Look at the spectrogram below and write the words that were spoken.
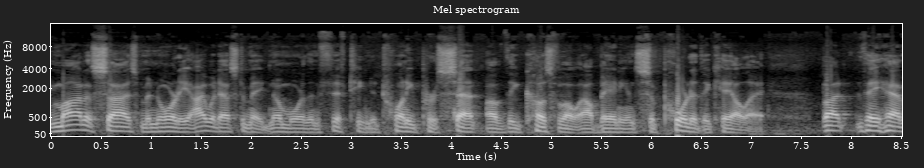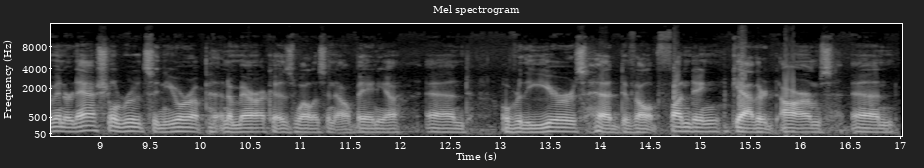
modest sized minority, I would estimate no more than 15 to 20 percent of the Kosovo Albanians supported the KLA. But they have international roots in Europe and America as well as in Albania, and over the years had developed funding, gathered arms, and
